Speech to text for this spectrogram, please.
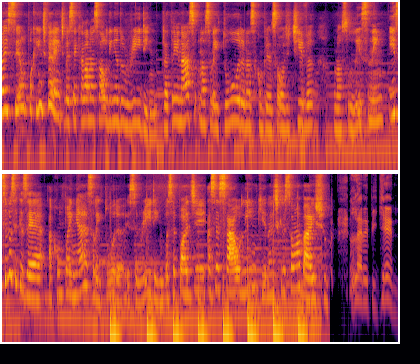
vai ser um pouquinho diferente, vai ser aquela nossa aulinha do reading, para treinar nossa leitura, nossa compreensão auditiva, o nosso listening. E se você quiser acompanhar essa leitura, esse reading, você pode acessar o link na descrição abaixo. Let it begin!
